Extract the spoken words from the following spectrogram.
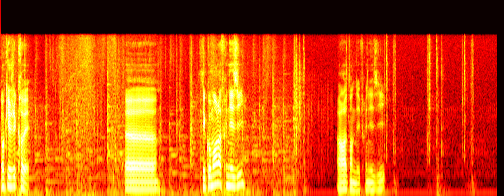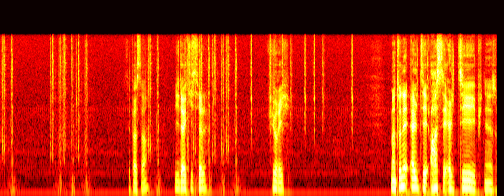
Ok, j'ai crevé. Euh... C'est comment la frénésie? Alors attendez, frénésie. pas ça. Didacticiel. Fury. Maintenez LT. Ah, c'est LT, punaise.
